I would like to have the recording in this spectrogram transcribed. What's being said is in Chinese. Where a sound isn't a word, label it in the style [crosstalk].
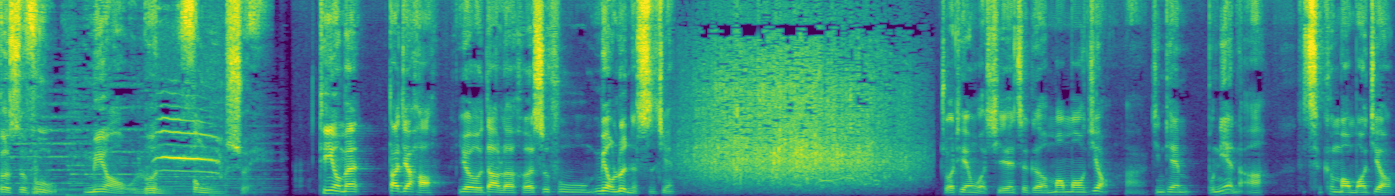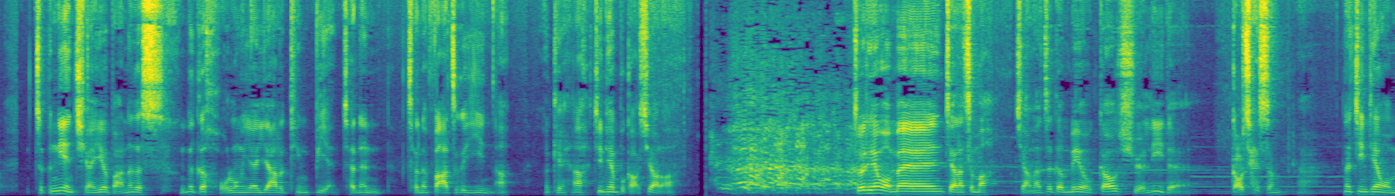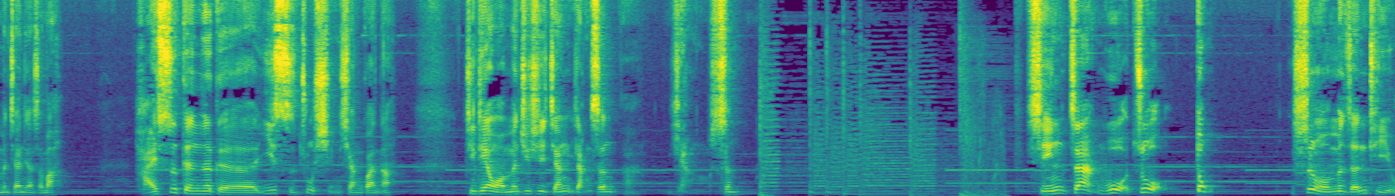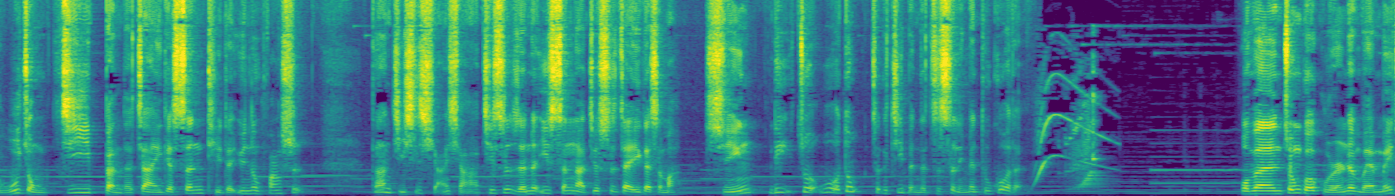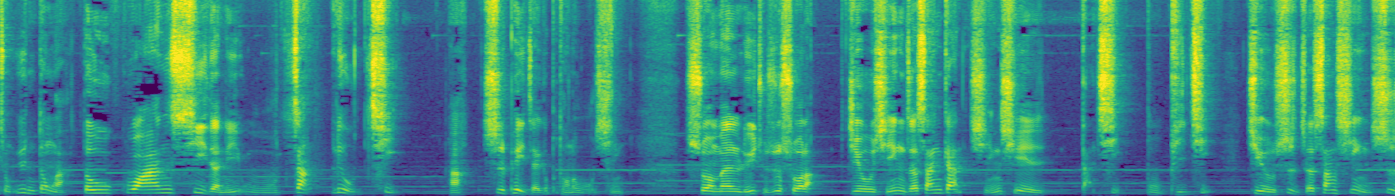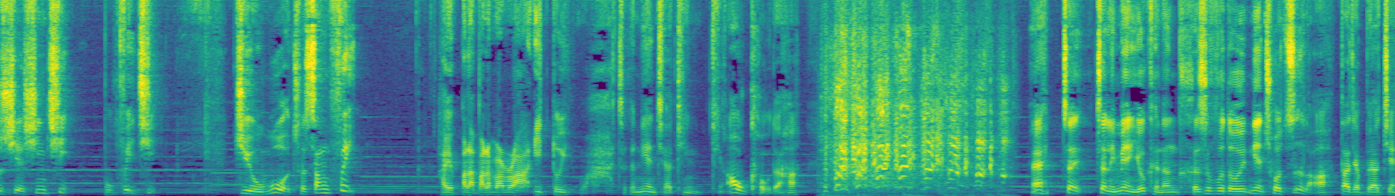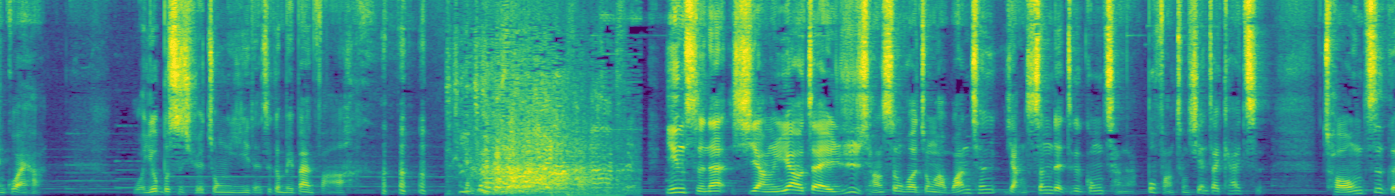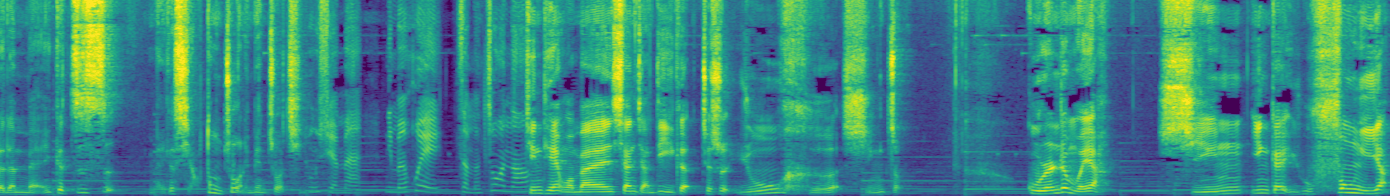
何师傅妙论风水，听友们，大家好，又到了何师傅妙论的时间。昨天我学这个猫猫叫啊，今天不念了啊。这个猫猫叫，这个念起来要把那个那个喉咙要压的挺扁，才能才能发这个音啊。OK 啊，今天不搞笑了啊。昨天我们讲了什么？讲了这个没有高学历的高材生啊。那今天我们讲讲什么？还是跟那个衣食住行相关啊。今天我们继续讲养生啊，养生。行、站、卧、坐、动，是我们人体五种基本的这样一个身体的运动方式。当然，仔细想一想啊，其实人的一生啊，就是在一个什么行、立、坐、卧、动这个基本的姿势里面度过的。我们中国古人认为，每种运动啊，都关系着你五脏六气啊，适配着一个不同的五行。所以我们吕祖就说了：“九行则伤肝，行泄胆气，补脾气；九视则伤心，视泄心气，补肺气；久卧则伤肺。”还有巴拉巴拉巴拉一堆，哇，这个念起来挺挺拗口的哈。[laughs] 哎，这这里面有可能何师傅都念错字了啊，大家不要见怪哈。我又不是学中医的，这个没办法啊。[laughs] 因此呢，想要在日常生活中啊完成养生的这个工程啊，不妨从现在开始，从自个的每一个姿势、每个小动作里面做起。同学们，你们会怎么做呢？今天我们先讲第一个，就是如何行走。古人认为啊。行应该如风一样，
